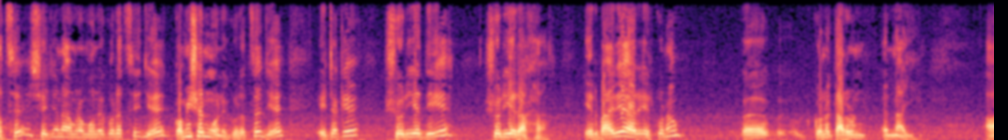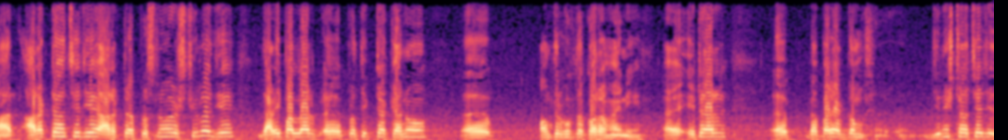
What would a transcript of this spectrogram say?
আছে, সেই জন্য আমরা মনে করেছি যে কমিশন মনে করেছে যে, এটাকে সরিয়ে দিয়ে সরিয়ে রাখা। এর বাইরে আর এর কোনো কোনো কারণ নাই। আর আরেকটা হচ্ছে যে, আরেকটা প্রশ্ন এসেছিল যে, দাড়িপাল্লার প্রতীকটা কেন অন্তর্ভুক্ত করা হয়নি? এটার ব্যাপারে একদম জিনিসটা হচ্ছে যে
